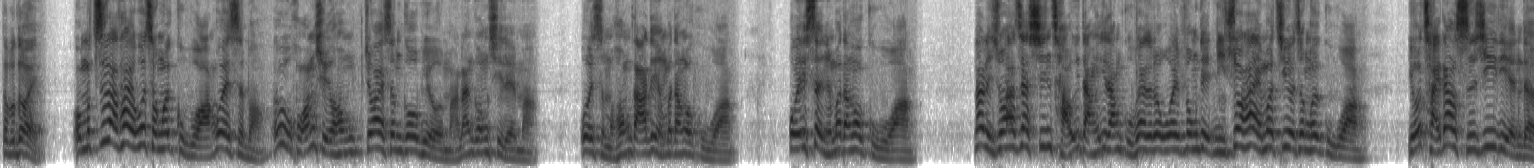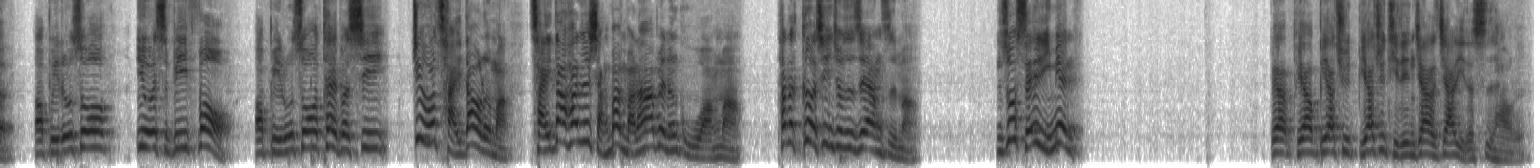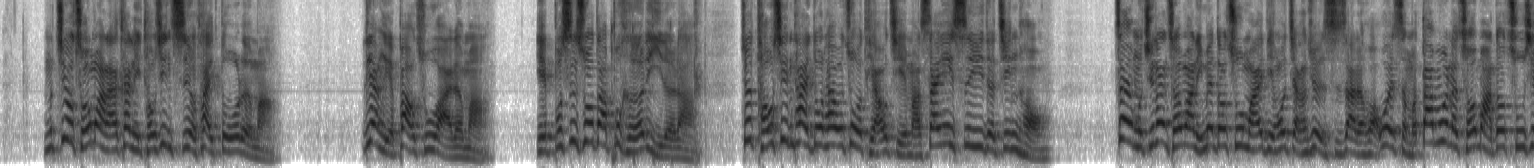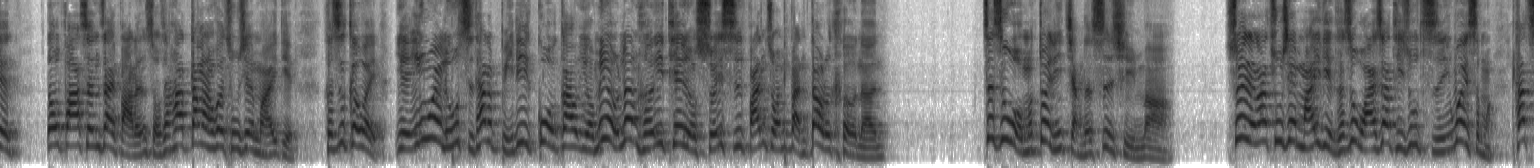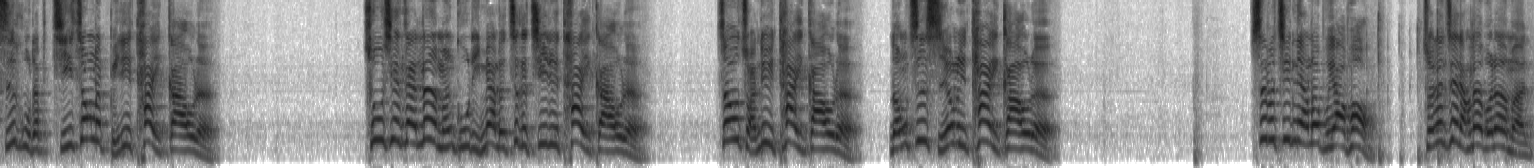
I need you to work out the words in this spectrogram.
对不对？我们知道他也会成为股王，为什么？因为黄雪红就爱生股票嘛，南宫系列嘛。为什么？宏达电有没有当过股王？威盛有没有当过股王？那你说他在新炒一档一档股票叫做威风电，你说他有没有机会成为股王？有踩到时机点的啊，比如说 USB Four。哦，比如说 Type C 就有踩到了嘛，踩到他就想办法让他变成股王嘛，他的个性就是这样子嘛。你说谁里面不要不要不要去不要去提人家的家里的事好了。我们就筹码来看，你投信持有太多了嘛，量也爆出来了嘛，也不是说它不合理了啦，就投信太多，他会做调节嘛。三亿四亿的金红，在我们决战筹码里面都出买点，我讲句很实在的话，为什么大部分的筹码都出现？都发生在法人手上，它当然会出现买点。可是各位也因为如此，它的比例过高，有没有任何一天有随时反转反倒的可能？这是我们对你讲的事情嘛？虽然它出现买点，可是我还是要提出质疑：为什么它持股的集中的比例太高了？出现在热门股里面的这个几率太高了，周转率太高了，融资使用率太高了，是不是尽量都不要碰？昨天这两热不热门？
